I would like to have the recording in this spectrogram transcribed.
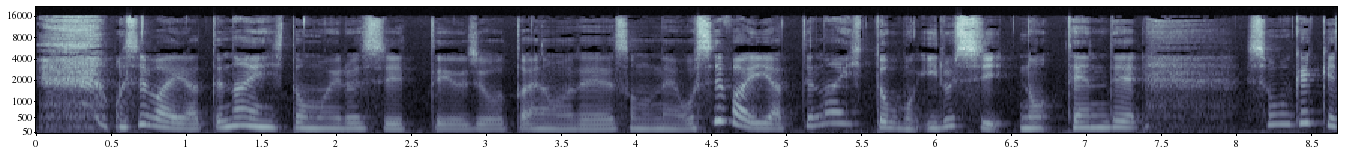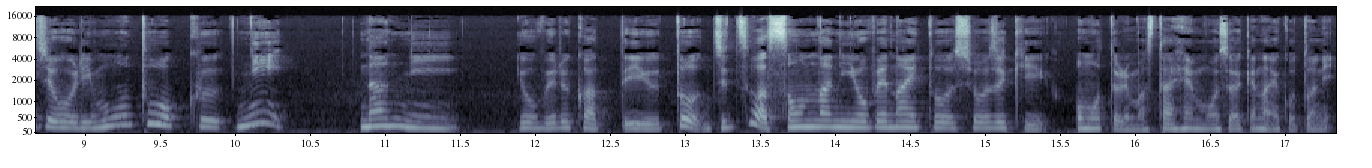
お芝居やってない人もいるしっていう状態なのでそのねお芝居やってない人もいるしの点で小劇場リモートークに何人呼べるかっていうと実はそんなに呼べないと正直思っております大変申し訳ないことに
